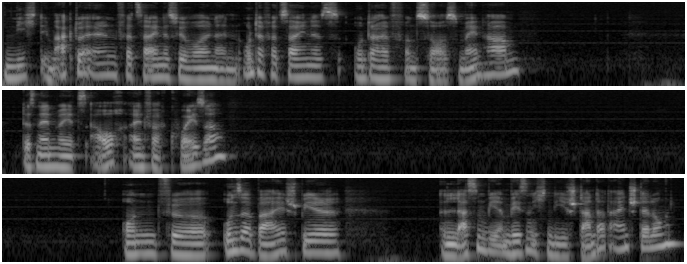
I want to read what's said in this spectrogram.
nicht im aktuellen Verzeichnis, wir wollen ein Unterverzeichnis unterhalb von Source Main haben. Das nennen wir jetzt auch einfach Quasar. Und für unser Beispiel lassen wir im Wesentlichen die Standardeinstellungen.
